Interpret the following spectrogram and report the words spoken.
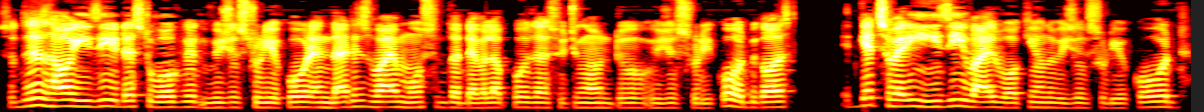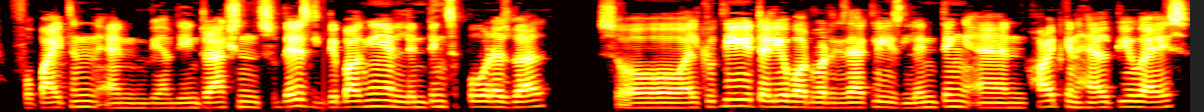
so this is how easy it is to work with Visual Studio Code and that is why most of the developers are switching on to Visual Studio Code because it gets very easy while working on the Visual Studio Code for Python and we have the interaction. So there is debugging and linting support as well. So I'll quickly tell you about what exactly is linting and how it can help you guys.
